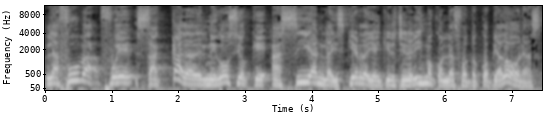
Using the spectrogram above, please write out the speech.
la FUBA fue sacada del negocio que hacían la izquierda y el kirchnerismo con las fotocopiadoras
